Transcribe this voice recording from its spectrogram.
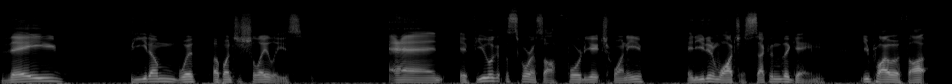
They beat them with a bunch of shillelaghs. And if you look at the score and saw 48 20, and you didn't watch a second of the game, you probably would have thought,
